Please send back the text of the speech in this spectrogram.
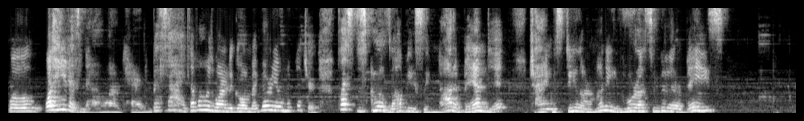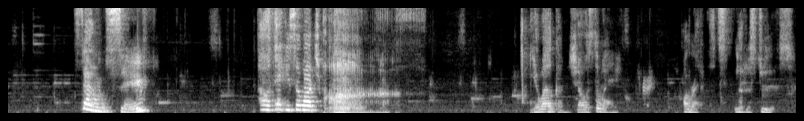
Well, well, he doesn't know I won't hurt him. Besides, I've always wanted to go on my very own adventure. Plus, this girl's obviously not a bandit, trying to steal our money and lure us into their base. Sounds safe. Oh, thank you so much. You're welcome. Show us the way. All right, let's let us do this.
